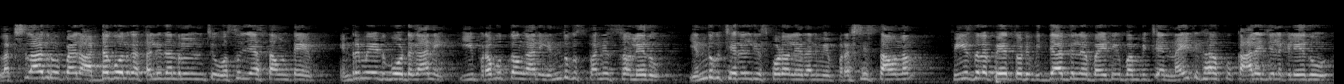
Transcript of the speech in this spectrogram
లక్షలాది రూపాయలు అడ్డగోలుగా తల్లిదండ్రుల నుంచి వసూలు చేస్తా ఉంటే ఇంటర్మీడియట్ బోర్డు కానీ ఈ ప్రభుత్వం కానీ ఎందుకు స్పందించడం లేదు? ఎందుకు చర్యలు తీసుకోవడం లేదని మేము ప్రశ్నిస్తా ఉన్నాం. ఫీజుల పేరుతోటి విద్యార్థులను బయటికి పంపించే నైతిక హక్కు కాలేజీలకు లేదు.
